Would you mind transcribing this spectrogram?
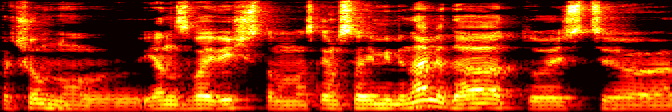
Причем, ну, я называю вещи, там, скажем, своими именами, да, то есть э,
